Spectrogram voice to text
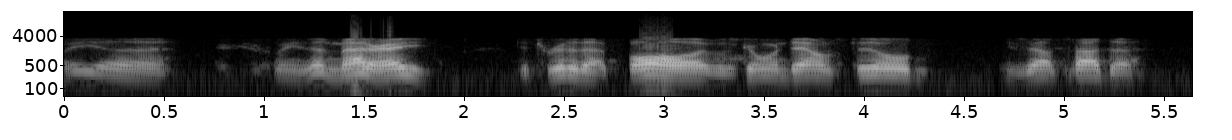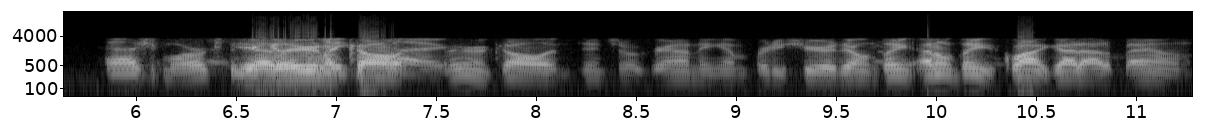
He, uh, I mean, it doesn't matter how he gets rid of that ball. It was going downfield. He was outside the hash marks. Yeah, they're going to call it. flag. They're going to call it intentional grounding. I'm pretty sure. I don't think. I don't think it quite got out of bounds.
